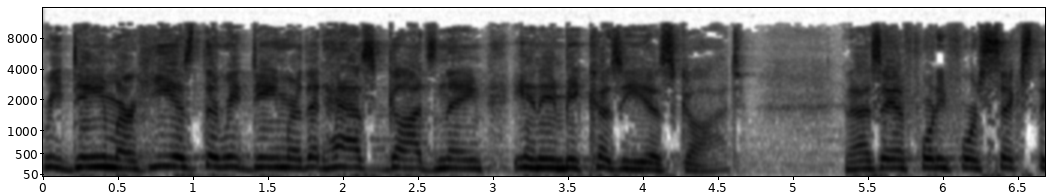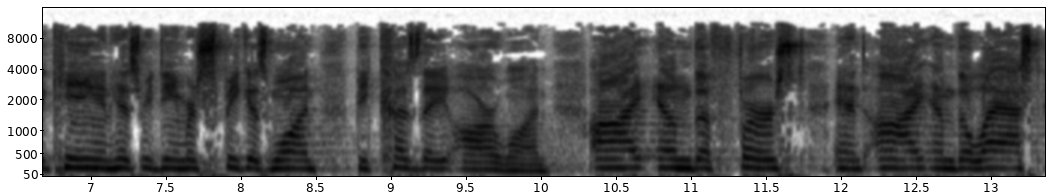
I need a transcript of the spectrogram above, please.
Redeemer. He is the Redeemer that has God's name in him because he is God. In Isaiah 44 6, the king and his redeemer speak as one because they are one. I am the first and I am the last.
